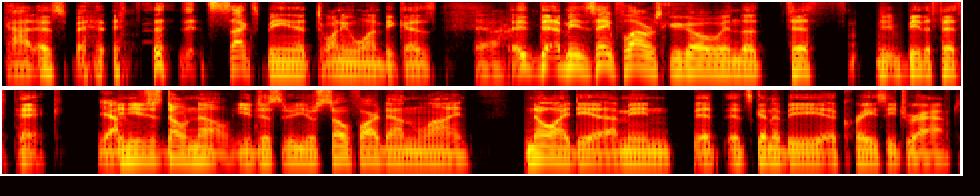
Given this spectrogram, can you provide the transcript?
God. It's, it sucks being at 21 because yeah, I mean, Zay Flowers could go in the fifth, be the fifth pick. Yeah. And you just don't know. You just, you're so far down the line. No idea. I mean, it, it's going to be a crazy draft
